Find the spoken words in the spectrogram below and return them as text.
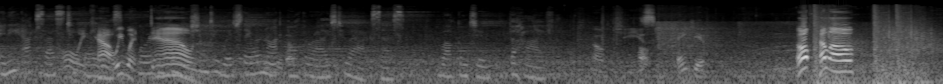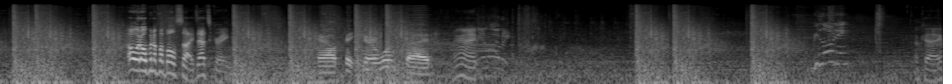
Access levels, and must never provide other staff any access to Holy cow, we went down. information to which they are not authorized to access. Welcome to the Hive. Oh, Oh, jeez. thank you. Oh, hello. Oh, it opened up on both sides. That's great. Here, I'll take care of one side. All right. Reloading. Okay.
